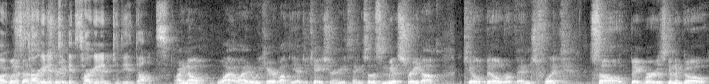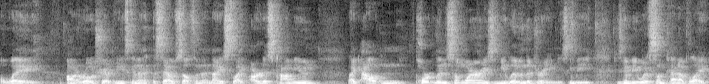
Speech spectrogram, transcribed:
Oh, no, it's Sesame targeted. Street? To, it's targeted to the adults. I know. Why, why do we care about the education or anything? So this is going to be a straight up Kill Bill revenge flick. So Big Bird is going to go away on a road trip and he's going to establish himself in a nice like artist commune like out in Portland somewhere. He's going to be living the dream. He's to be he's going to be with some kind of like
